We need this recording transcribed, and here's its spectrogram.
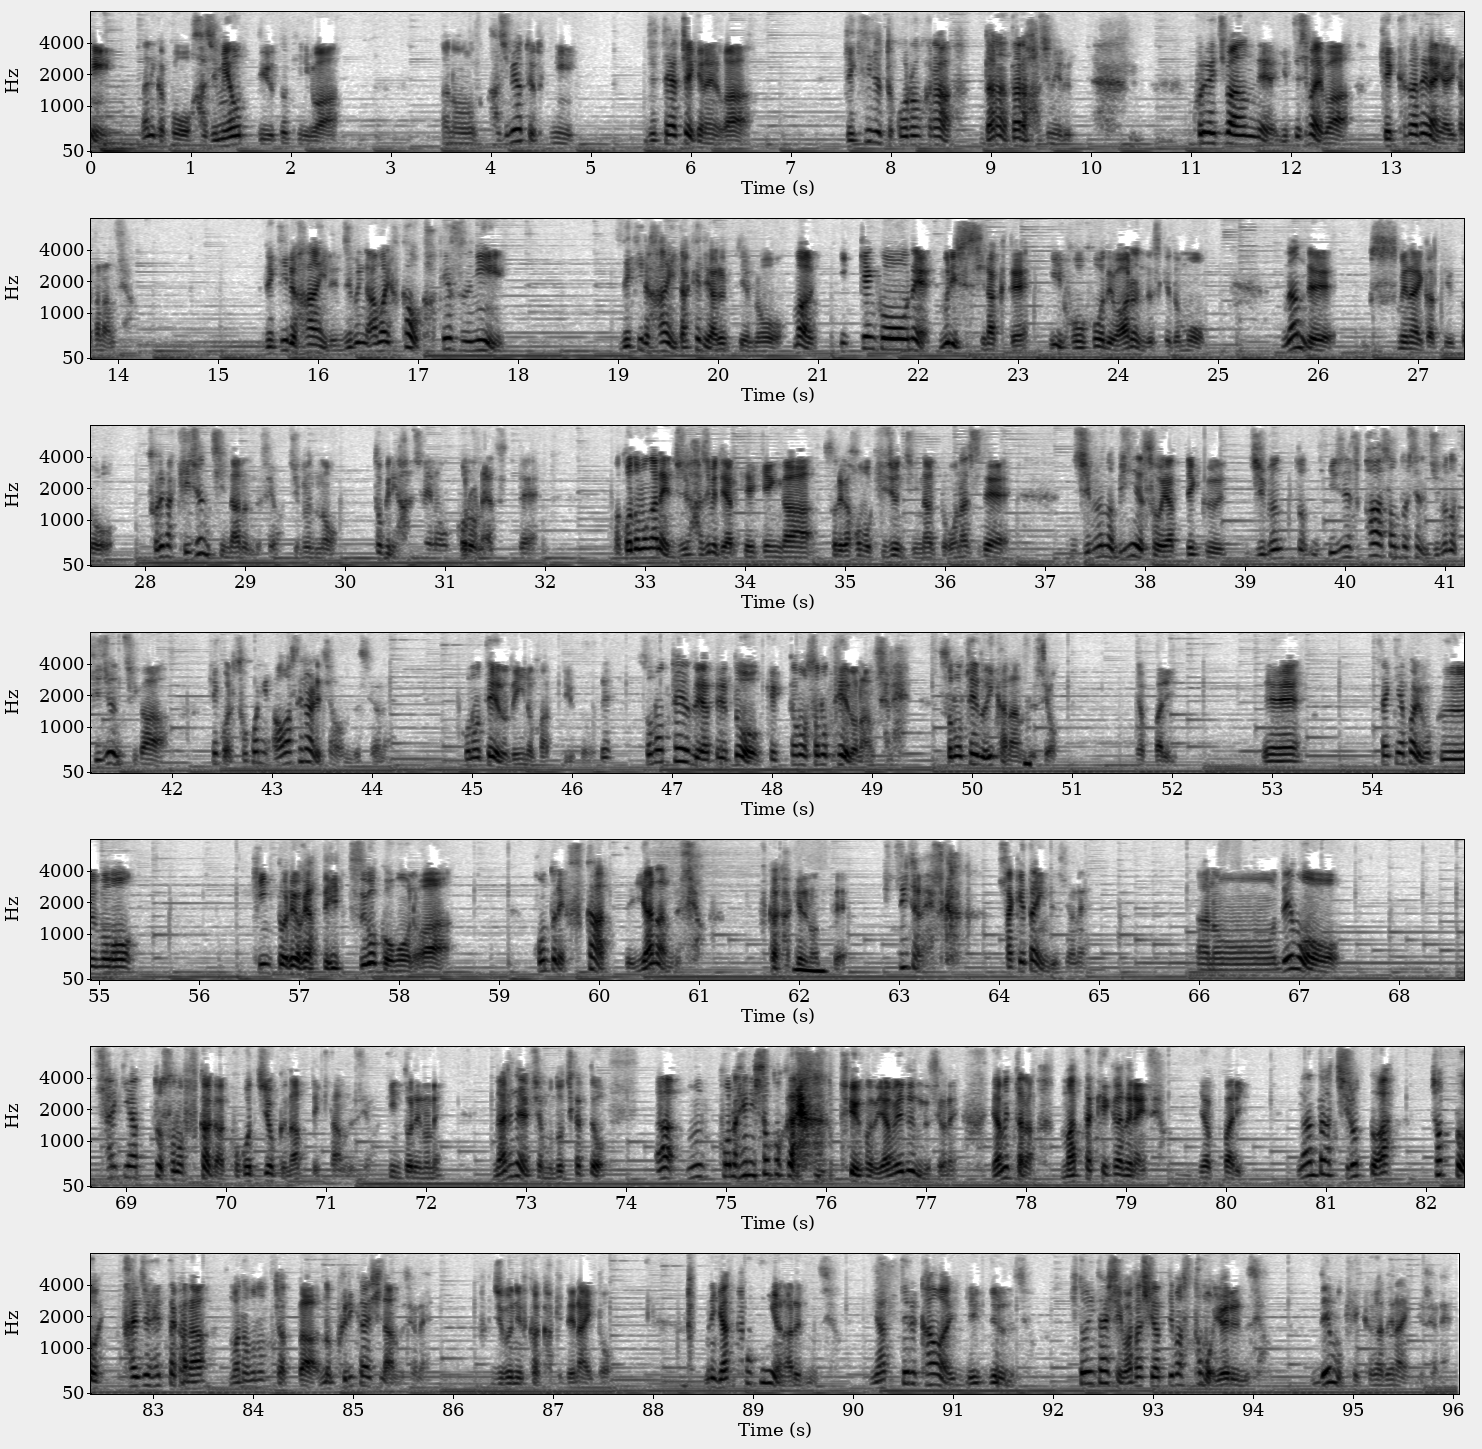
に何かこう始めようっていう時には、あの、始めようっていう時に、絶対やっちゃいけないのが、できるところからダラダラ始める。これが一番ね、言ってしまえば、結果が出ないやり方なんですよ。できる範囲で自分にあまり負荷をかけずに、できる範囲だけでやるっていうのを、まあ、一見こうね、無理しなくていい方法ではあるんですけども、なんで進めないかっていうと、それが基準値になるんですよ、自分の。特に初めの頃のやつって。まあ、子供がね、初めてやる経験が、それがほぼ基準値になると同じで、自分のビジネスをやっていく、自分と、ビジネスパーソンとしての自分の基準値が、結構ね、そこに合わせられちゃうんですよね。この程度でいいのかっていうと。で、その程度やってると、結果もその程度なんですよね。その程度以下なんですよ。やっぱり。で、最近やっぱり僕も筋トレをやってすごく思うのは、本当ね、負荷って嫌なんですよ。負荷かけるのって。きついじゃないですか。避けたいんですよね。あのー、でも、最近やっとその負荷が心地よくなってきたんですよ。筋トレのね。慣れないうちはもうどっちかっていうと、あ、うん、この辺にしとこうかなっていうのでやめるんですよね。やめたら全く結果が出ないんですよ。やっぱり。なんとかチロッと、あ、ちょっと体重減ったかなまた戻っちゃったの繰り返しなんですよね。自分に負荷かけてないと。で、やった気にはなれるんですよ。やってる感は出るんですよ。人に対して私やってますとも言えるんですよ。でも結果が出ないんですよね。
